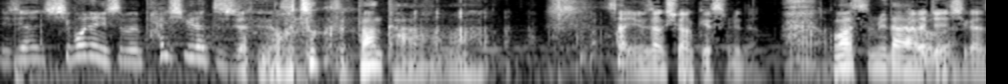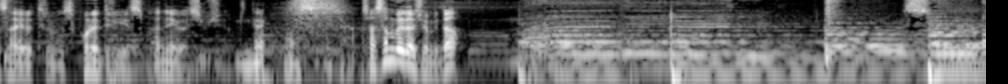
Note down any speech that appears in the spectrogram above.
이제 한 15년 있으면 80이란 뜻이잖아요. 너도 금방 가. 자, 윤상 씨와 함께 했습니다. 고맙습니다. 가려진 시간 사이로 들으면서 보내드리겠습니다. 안녕히 가십시오. 네, 고맙습니다. 자, 3배 다시 옵니다. So.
